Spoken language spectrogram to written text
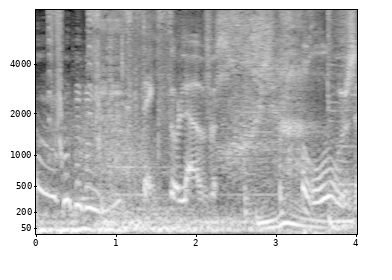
Sexo Love. Rouge.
